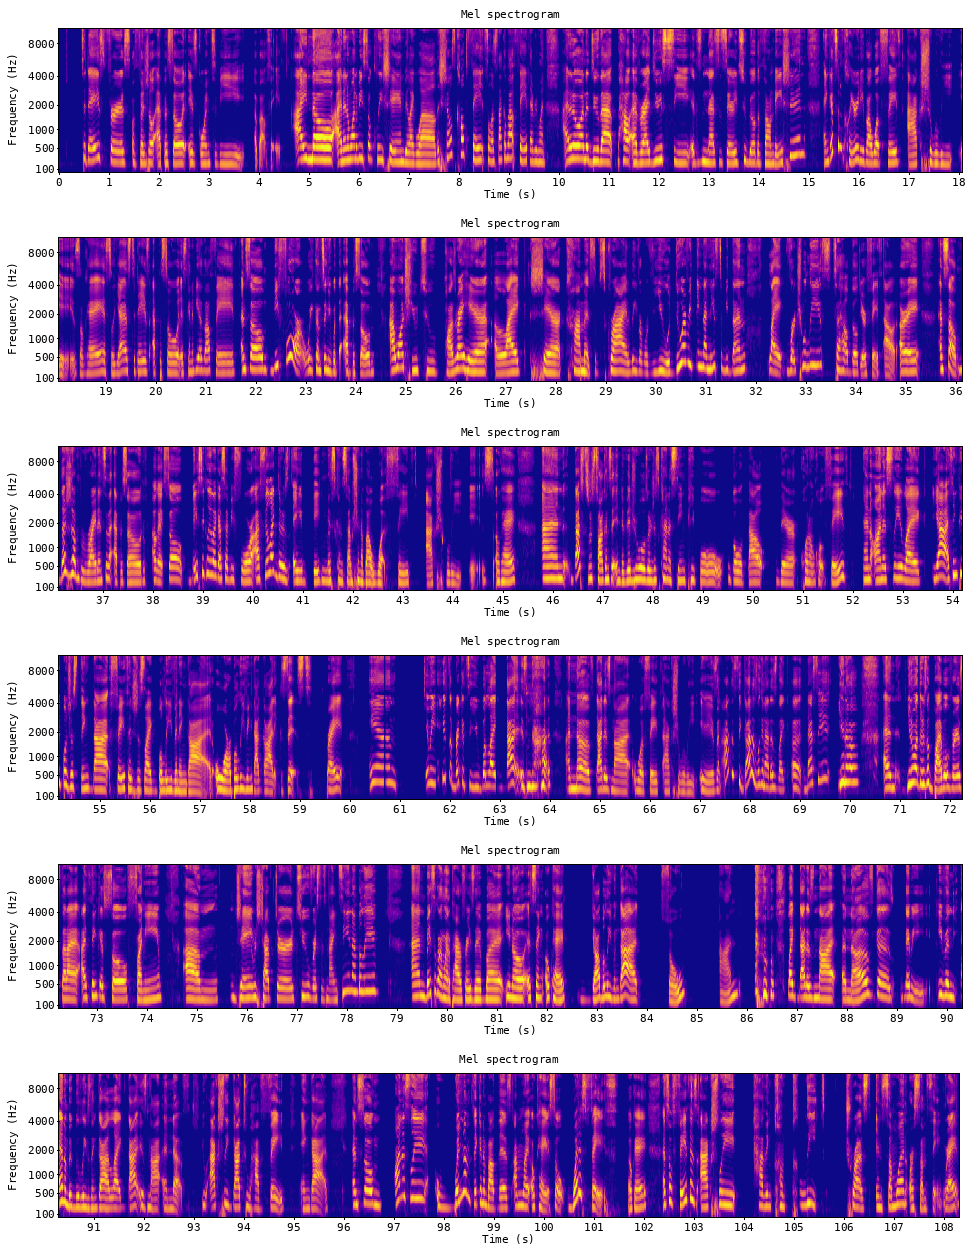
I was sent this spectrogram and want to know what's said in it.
today's first official episode is going to be about faith. I know I didn't want to be so cliche and be like, well, the show's called Faith, so let's talk about faith, everyone. I didn't want to do that. However, I do see it's necessary to build a foundation and get some clarity about what faith actually is, okay? So, yes, today's episode is going to be about faith. And so, before we continue with the episode, I want you to pause right here, like, share, comment, subscribe, leave a review, do everything that needs to be done like virtually to help build your faith out. All right. And so let's jump right into the episode. Okay. So basically, like I said before, I feel like there's a big misconception about what faith actually is. Okay. And that's just talking to individuals or just kind of seeing people go about their quote unquote faith. And honestly, like, yeah, I think people just think that faith is just like believing in God or believing that God exists, right? And I mean, hate to break it to you, but like that is not enough. That is not what faith actually is. And honestly, God is looking at us like, uh, that's it, you know? And you know what? There's a Bible verse that I, I think is so funny. Um, James chapter 2, verses 19, I believe. And basically, I'm going to paraphrase it, but you know, it's saying, okay, y'all believe in God, so and like that is not enough because maybe even the enemy believes in God. Like that is not enough. You actually got to have faith in God. And so honestly, when I'm thinking about this, I'm like, okay, so what is faith? Okay. And so faith is actually having complete trust in someone or something, right?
